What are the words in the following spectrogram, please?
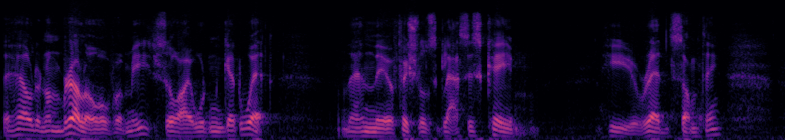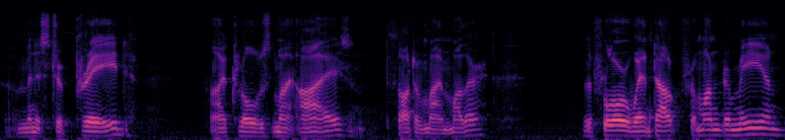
They held an umbrella over me so I wouldn't get wet. Then the official's glasses came. He read something. The minister prayed. I closed my eyes and thought of my mother. The floor went out from under me, and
